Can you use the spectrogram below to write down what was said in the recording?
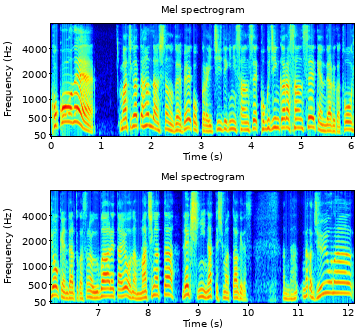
ここをね、間違って判断したので、米国から一時的に賛成、黒人から参政権であるか投票権であるとか、それが奪われたような間違った歴史になってしまったわけです。ななんか重要な、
